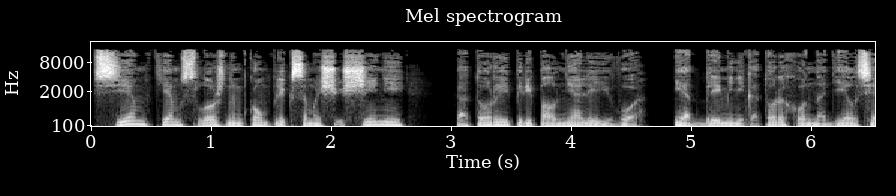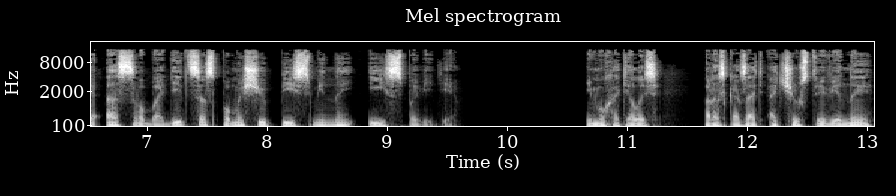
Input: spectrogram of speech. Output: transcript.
всем тем сложным комплексом ощущений, которые переполняли его и от бремени которых он надеялся освободиться с помощью письменной исповеди. Ему хотелось рассказать о чувстве вины,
